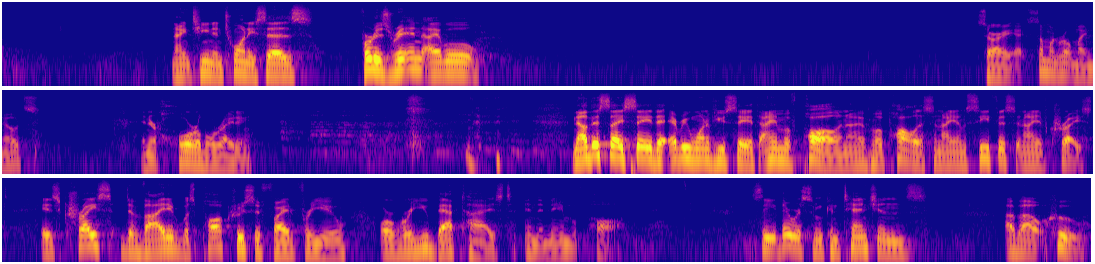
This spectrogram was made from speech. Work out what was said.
19 and 20 says, For it is written, I will. Sorry, someone wrote my notes, in their horrible writing. now, this I say that every one of you saith, I am of Paul, and I am of Apollos, and I am Cephas, and I am Christ. Is Christ divided? Was Paul crucified for you, or were you baptized in the name of Paul? See, there were some contentions about who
